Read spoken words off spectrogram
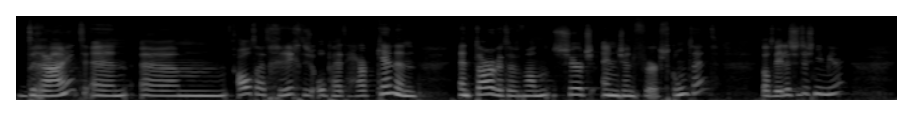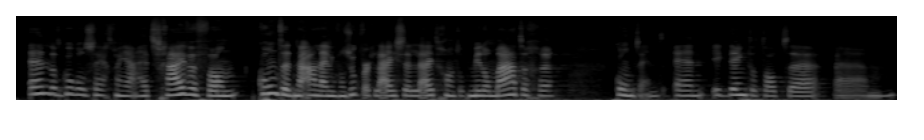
draait en um, altijd gericht is op het herkennen en targeten van search engine first content. Dat willen ze dus niet meer. En dat Google zegt van ja, het schrijven van content naar aanleiding van zoekwoordlijsten leidt gewoon tot middelmatige content. En ik denk dat dat uh, um,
